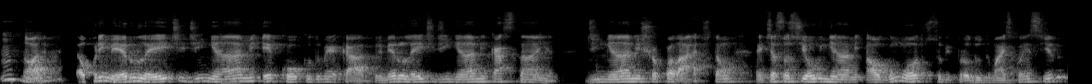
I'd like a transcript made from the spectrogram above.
Uhum. Olha, é o primeiro leite de inhame e coco do mercado, primeiro leite de inhame castanha, de inhame chocolate. Então, a gente associou o inhame a algum outro subproduto mais conhecido.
